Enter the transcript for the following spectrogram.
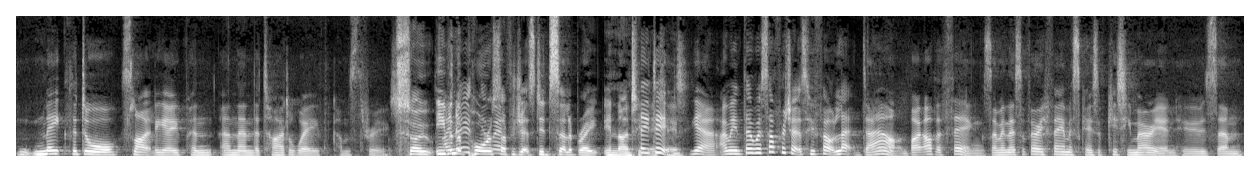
Make the door slightly open, and then the tidal wave comes through. So even the poorer were- suffragettes did celebrate in 1918. They did, yeah. I mean, there were suffragettes who felt let down by other things. I mean, there's a very famous case of Kitty Marion, who's um,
